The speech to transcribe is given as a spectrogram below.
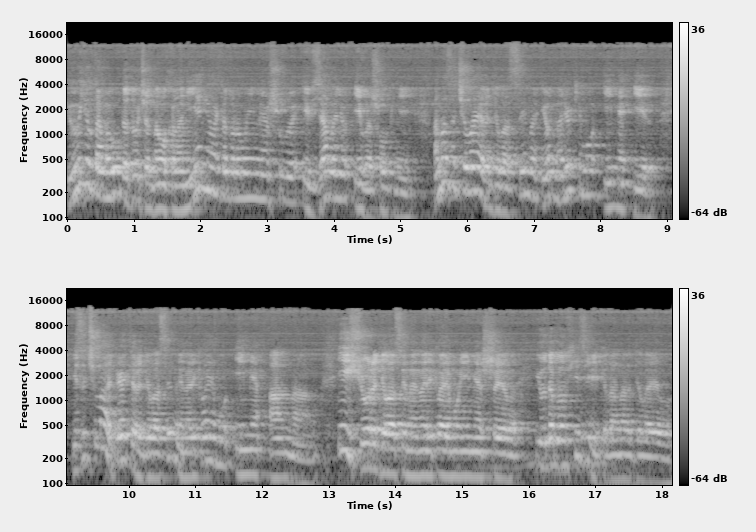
И увидел там Иуда, дочь одного хананьянина, которому имя Шуа, и взял ее и вошел к ней. Она зачала и родила сына, и он нарек ему имя Ир. И зачала опять и родила сына, и нарекла ему имя Анан. И еще родила сына, и нарекла ему имя Шела. Иуда был в Хизире, когда она родила его.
